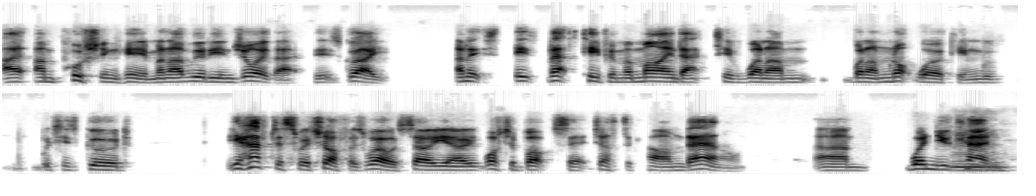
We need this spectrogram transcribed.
I, I'm pushing him, and I really enjoy that. It's great, and it's, it's that's keeping my mind active when I'm when I'm not working, with, which is good you have to switch off as well. So you know, watch a box set just to calm down. Um, when you can mm.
